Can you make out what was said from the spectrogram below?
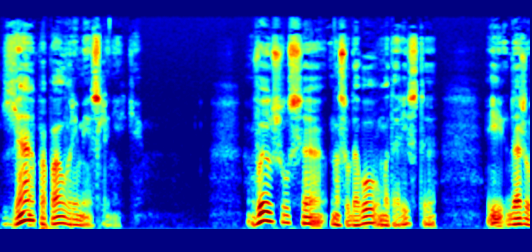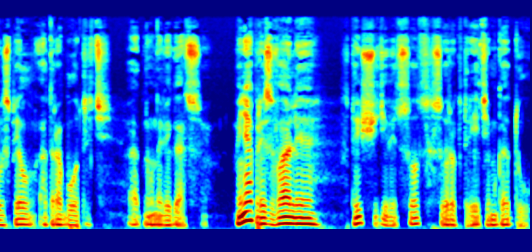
Я попал в ремесленники. Выучился на судового моториста и даже успел отработать одну навигацию. Меня призвали в 1943 году.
